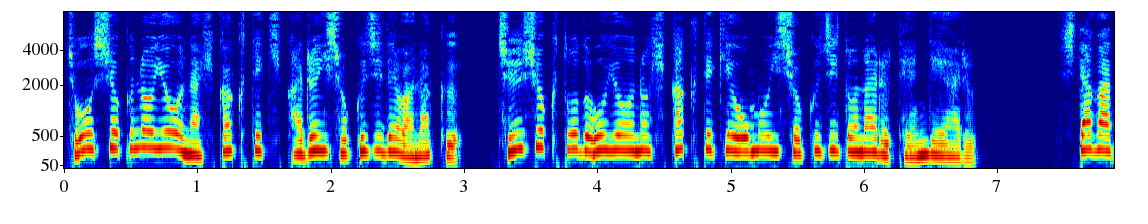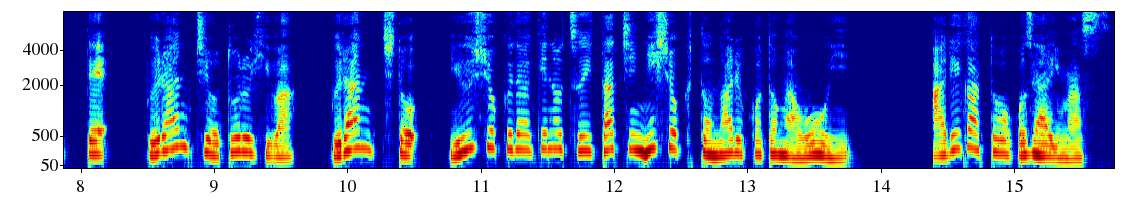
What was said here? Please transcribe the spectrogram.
朝食のような比較的軽い食事ではなく、昼食と同様の比較的重い食事となる点である。したがって、ブランチを取る日は、ブランチと夕食だけの1日2食となることが多い。ありがとうございます。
